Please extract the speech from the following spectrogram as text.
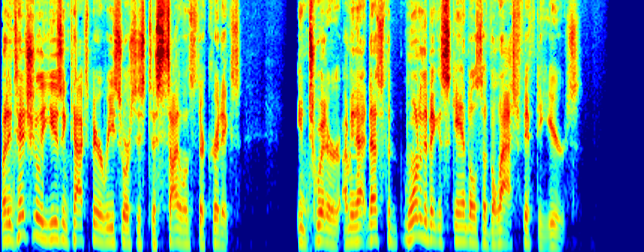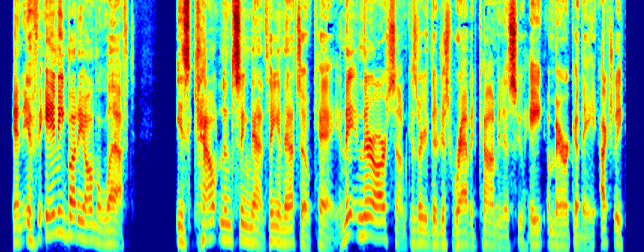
but intentionally using taxpayer resources to silence their critics in Twitter. I mean, that, that's the one of the biggest scandals of the last 50 years. And if anybody on the left is countenancing that, thinking that's okay, and, they, and there are some because they're, they're just rabid communists who hate America. They actually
